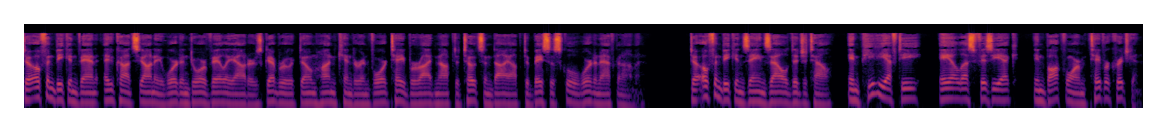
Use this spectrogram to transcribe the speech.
De oefenbeken van educatione worden door vele ouders gebruikt om hun kinderen voor te bereiden op de toetsen die op de basisschool worden afgenomen. De oefenbeken zijn zoal digitaal, in PDFT, ALS fysiek, in bokvorm te verkrijgen.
